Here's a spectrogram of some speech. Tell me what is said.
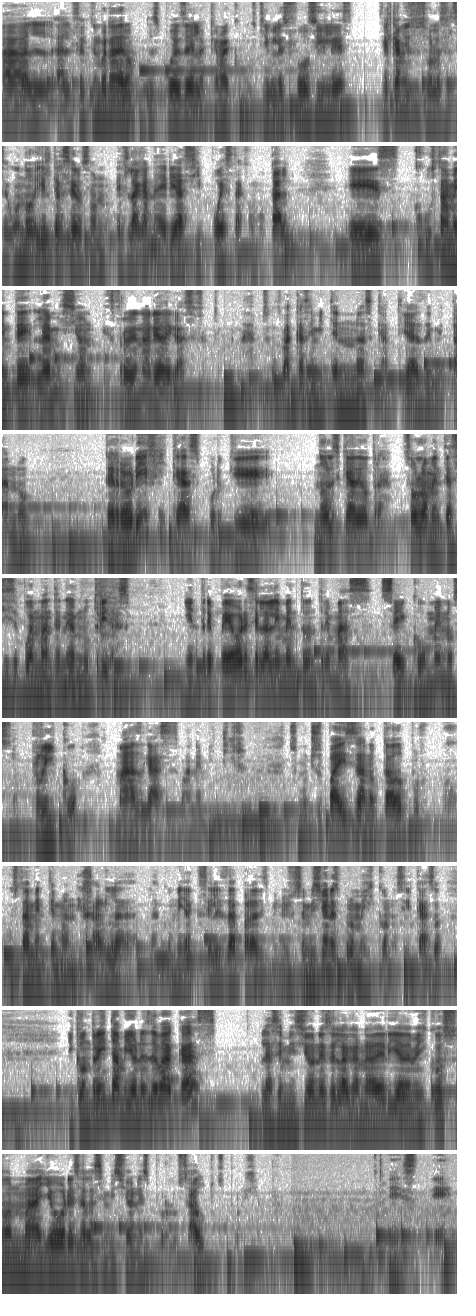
al, efecto invernadero, después de la quema de combustibles fósiles, el cambio de suelo es el segundo y el tercero son, es la ganadería así puesta como tal, es justamente la emisión extraordinaria de gas efecto invernadero. Las vacas emiten unas cantidades de metano terroríficas porque no les queda de otra, solamente así se pueden mantener nutridas. Y entre peor es el alimento, entre más seco, menos rico, más gases van a emitir. muchos países han optado por justamente manejar la, comida que se les da para disminuir sus emisiones, pero México no es el caso. Y con 30 millones de vacas, las emisiones de la ganadería de México son mayores a las emisiones por los autos, por ejemplo. Este,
